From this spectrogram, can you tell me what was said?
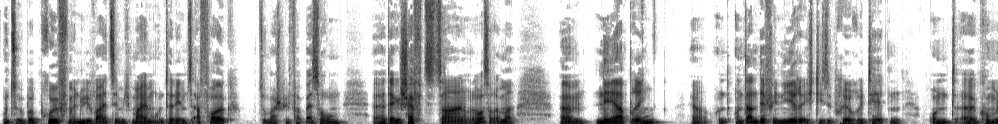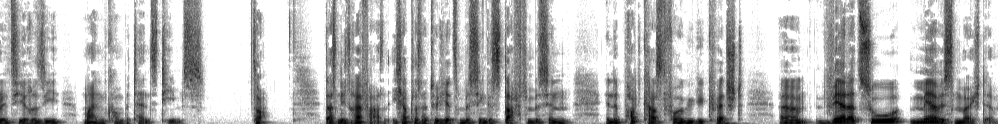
und zu überprüfen, inwieweit sie mich meinem Unternehmenserfolg, zum Beispiel Verbesserung äh, der Geschäftszahlen oder was auch immer, ähm, näher bringen. Ja, und, und dann definiere ich diese Prioritäten und äh, kommuniziere sie meinen Kompetenzteams. So, das sind die drei Phasen. Ich habe das natürlich jetzt ein bisschen gestufft, ein bisschen in eine Podcast-Folge gequetscht. Ähm, wer dazu mehr wissen möchte,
